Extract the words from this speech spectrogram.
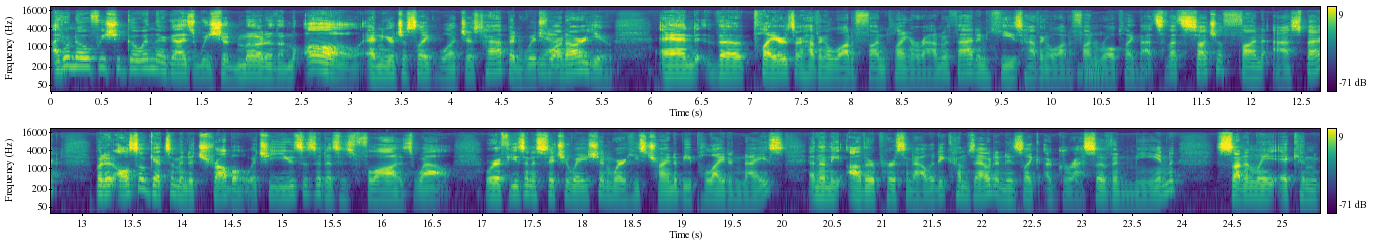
I don't know if we should go in there, guys. We should murder them all. And you're just like, what just happened? Which Yeah. one are you? And the players are having a lot of fun playing around with that, and he's having a lot of fun mm-hmm. role playing that. So that's such a fun aspect, but it also gets him into trouble, which he uses it as his flaw as well. Where if he's in a situation where he's trying to be polite and nice, and then the other personality comes out and is like aggressive and mean, suddenly it can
